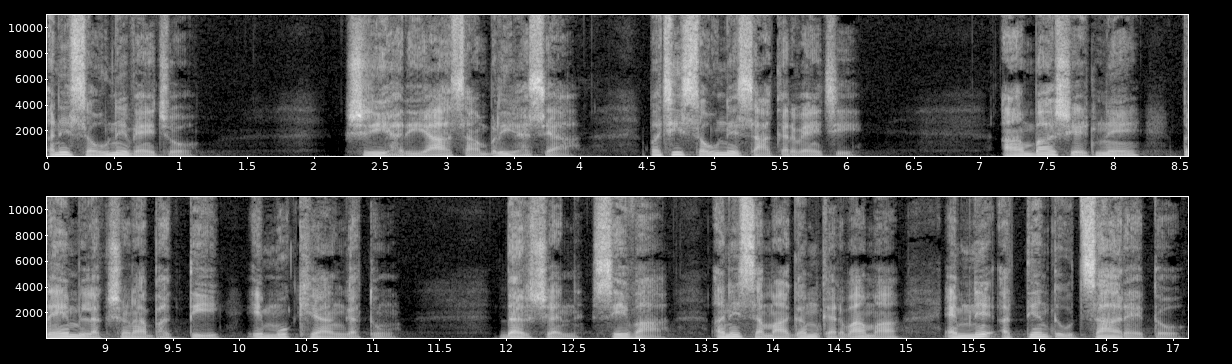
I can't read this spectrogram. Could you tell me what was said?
અને સૌને વહેંચો. શ્રી આ સાંભળી હસ્યા, પછી સૌને સાકર વહેંચી. આંબા શેઠને પ્રેમ લક્ષણા ભક્તિ એ મુખ્ય અંગ હતું. દર્શન, સેવા અને સમાગમ કરવામાં એમને અત્યંત ઉત્સાહ રહેતો.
